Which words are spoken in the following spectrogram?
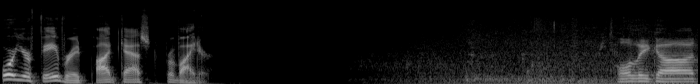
or your favorite podcast provider. Holy God,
